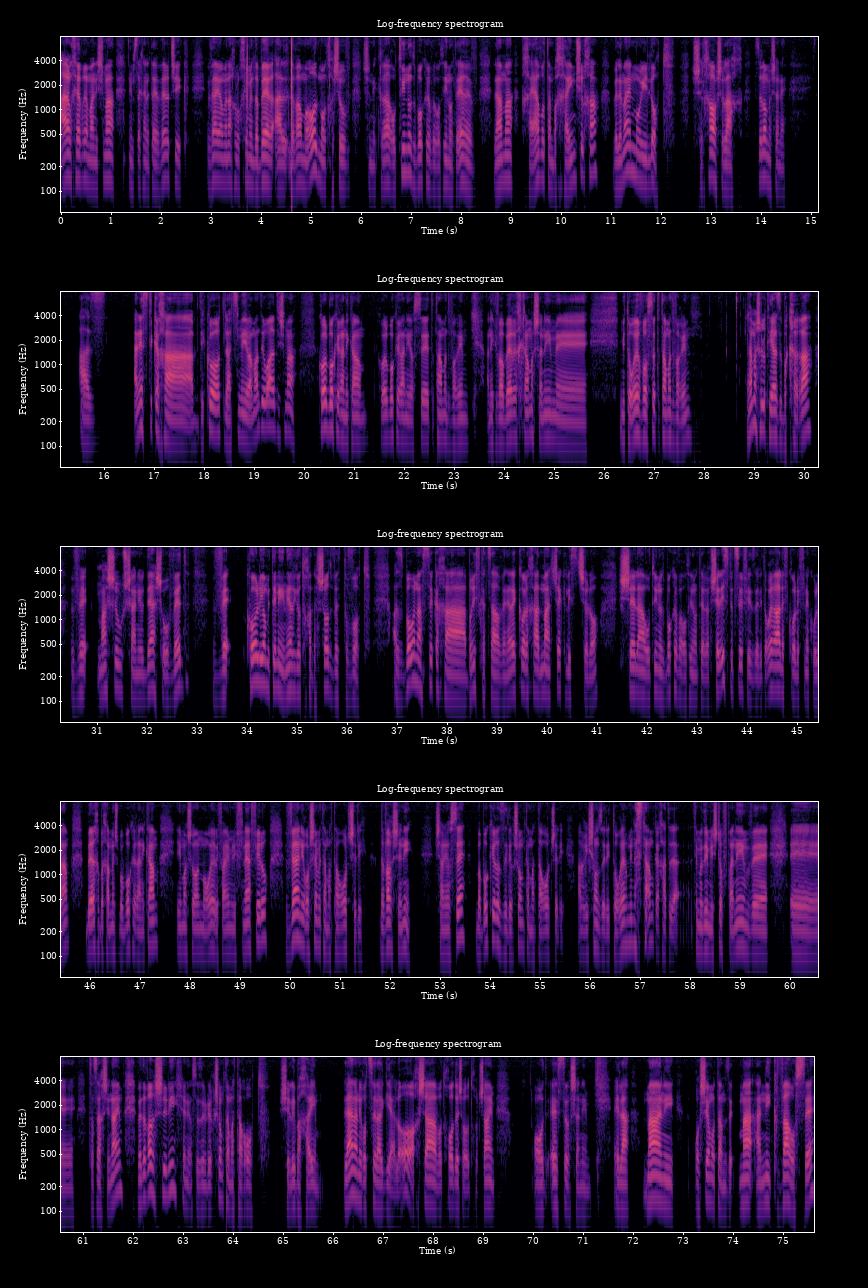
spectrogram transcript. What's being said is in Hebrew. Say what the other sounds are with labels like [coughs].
אהלן חבר'ה, מה נשמע? נמצא כאן איתי ורצ'יק, והיום אנחנו הולכים לדבר על דבר מאוד מאוד חשוב שנקרא רוטינות בוקר ורוטינות ערב. למה חייב אותם בחיים שלך ולמה הן מועילות, שלך או שלך, זה לא משנה. אז אני עשיתי ככה בדיקות לעצמי ואמרתי וואלה תשמע, כל בוקר אני קם, כל בוקר אני עושה את אותם הדברים, אני כבר בערך כמה שנים אה, מתעורר ועושה את אותם הדברים. למה שלא תהיה לזה בקרה ומשהו שאני יודע שעובד וכל יום ייתן לי אנרגיות חדשות וטובות. אז בואו נעשה ככה בריף קצר ונראה כל אחד מה הצ'קליסט שלו של הרוטינות בוקר והרוטינות ערב. שלי ספציפי זה להתעורר א' כל לפני כולם, בערך בחמש בבוקר אני קם עם השעון מעורר, לפעמים לפני אפילו, ואני רושם את המטרות שלי. דבר שני, שאני עושה בבוקר זה לרשום את המטרות שלי. הראשון זה להתעורר מן הסתם, ככה את, אתם יודעים, לשטוף פנים וצרצח אה, שיניים, ודבר שני שאני עושה זה לרשום את המטרות שלי בחיים. לאן אני רוצה להגיע, לא עכשיו, עוד חודש עוד חודשיים, עוד עשר שנים, אלא מה אני רושם אותם, זה מה אני כבר עושה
